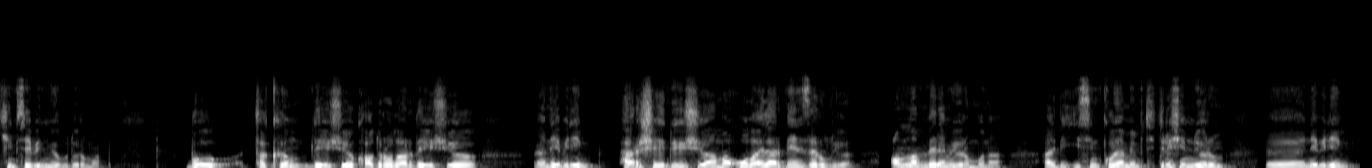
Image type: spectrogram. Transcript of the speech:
kimse bilmiyor bu durumu. Bu takım değişiyor, kadrolar değişiyor. E, ne bileyim her şey değişiyor ama olaylar benzer oluyor. Anlam veremiyorum buna. Hani bir isim koyamıyorum. Titreşim diyorum. E, ne bileyim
